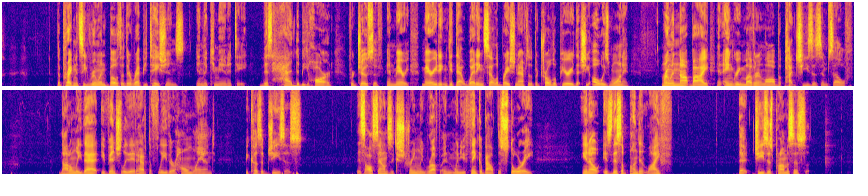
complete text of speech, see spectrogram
The pregnancy ruined both of their reputations in the community. This had to be hard for Joseph and Mary. Mary didn't get that wedding celebration after the betrothal period that she always wanted. Ruined not by an angry mother in law, but by Jesus himself. Not only that, eventually they'd have to flee their homeland because of Jesus. This all sounds extremely rough. And when you think about the story, you know, is this abundant life that Jesus promises?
